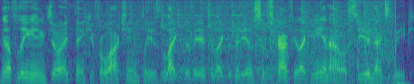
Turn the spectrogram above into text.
Hopefully you enjoyed. Thank you for watching. Please like the video if you like the video, subscribe if you like me, and I will see you next week.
